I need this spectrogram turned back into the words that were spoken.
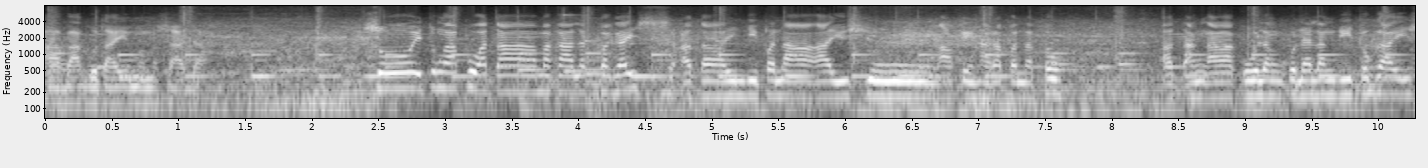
ah, bago tayo mamasada. So, ito nga po at ah, makalat pa, guys. At ah, hindi pa naayos yung aking harapan na to. At ang ah, kulang ko na lang dito, guys,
